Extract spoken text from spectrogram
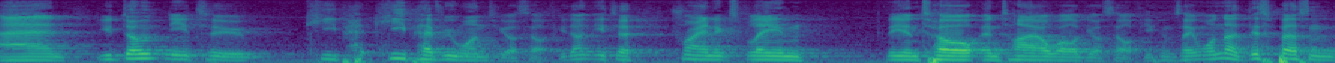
And you don't need to keep, keep everyone to yourself. You don't need to try and explain the entire, entire world yourself. You can say, well, no, this person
